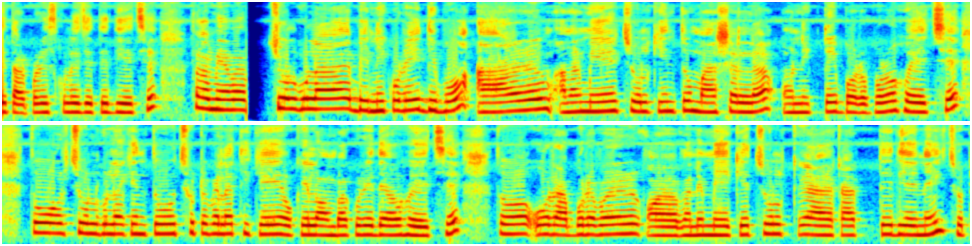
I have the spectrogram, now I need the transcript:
বেঁধে তারপরে স্কুলে যেতে দিয়েছে। তো আমি আবার চুলগুলা বেনি করেই দিব। আর আমার মেয়ের চুল কিন্তু মাশাল্লাহ অনেকটাই বড় বড় হয়েছে। তো ওর চুলগুলা কিন্তু ছোটোবেলা থেকে ওকে লম্বা করে দেওয়া হয়েছে। তো ওর আব্বুর আবার মানে মেয়েকে চুল কা- কাটতে দিয়ে নেই ছোট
